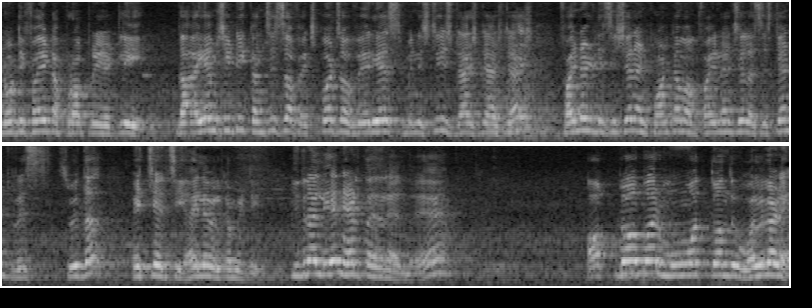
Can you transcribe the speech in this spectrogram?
notify it appropriately. The IMCT consists of experts of various ministries, dash, dash, dash. Final decision and quantum of financial assistance rests with the HLC, High Level Committee. ಇದರಲ್ಲಿ ಏನು ಹೇಳ್ತಾ ಇದ್ದಾರೆ ಅಂದರೆ ಅಕ್ಟೋಬರ್ ಮೂವತ್ತೊಂದು ಒಳಗಡೆ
